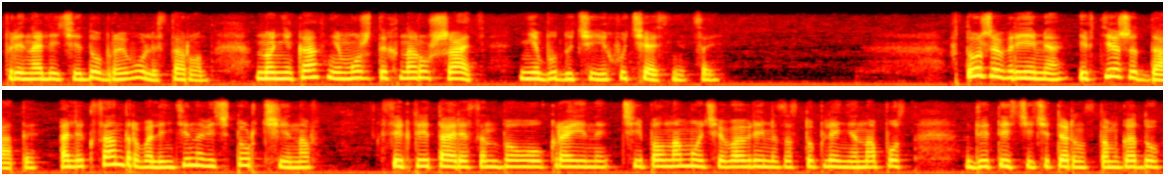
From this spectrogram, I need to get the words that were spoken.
при наличии доброй воли сторон, но никак не может их нарушать, не будучи их участницей. В то же время и в те же даты Александр Валентинович Турчинов, секретарь СНБО Украины, чьи полномочия во время заступления на пост в 2014 году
